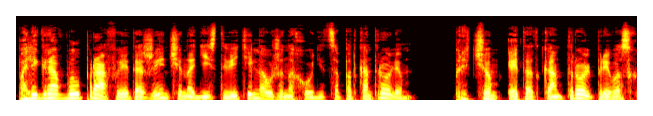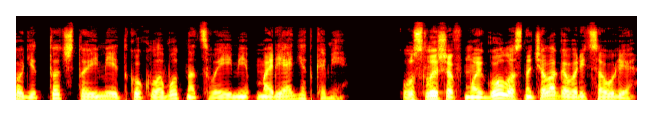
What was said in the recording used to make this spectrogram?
Полиграф был прав, и эта женщина действительно уже находится под контролем. Причем этот контроль превосходит тот, что имеет кукловод над своими марионетками. Услышав мой голос, начала говорить Сауле.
